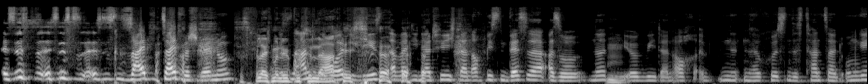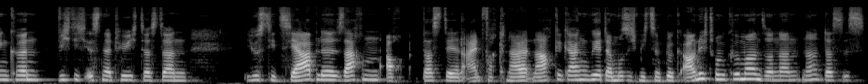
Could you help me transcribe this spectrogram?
es ist, es ist, es ist eine Zeit, Zeitverschwendung. Das ist vielleicht mal eine gute andere Nachricht. Leute lesen, aber die natürlich dann auch ein bisschen besser, also ne, die hm. irgendwie dann auch in einer größeren Distanz damit umgehen können. Wichtig ist natürlich, dass dann justiziable Sachen, auch dass denen einfach knallhart nachgegangen wird. Da muss ich mich zum Glück auch nicht drum kümmern, sondern ne, das ist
